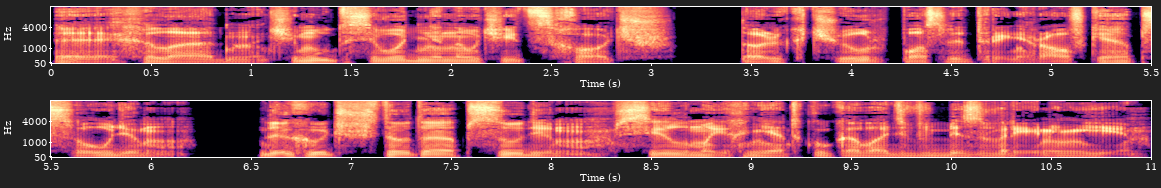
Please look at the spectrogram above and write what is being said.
Эх, ладно, чему ты сегодня научиться хочешь? Только чур после тренировки обсудим. Да хоть что-то обсудим, сил моих нет куковать в безвременье.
